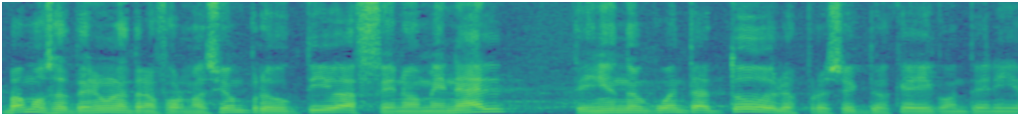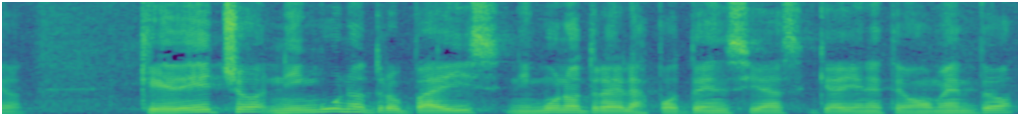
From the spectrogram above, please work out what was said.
vamos a tener una transformación productiva fenomenal, teniendo en cuenta todos los proyectos que hay contenidos. Que de hecho ningún otro país, ninguna otra de las potencias que hay en este momento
